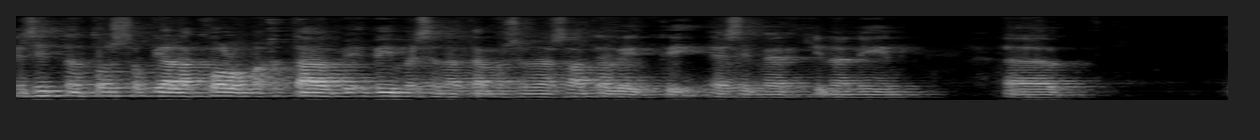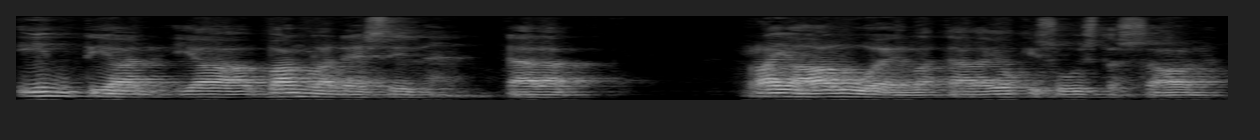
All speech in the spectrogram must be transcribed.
Ja sitten tuossa vielä kolma, tai viimeisenä tämmöisenä satelliittiesimerkkinä, niin Intian ja Bangladesin täällä raja-alueilla, täällä jokisuistossa on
